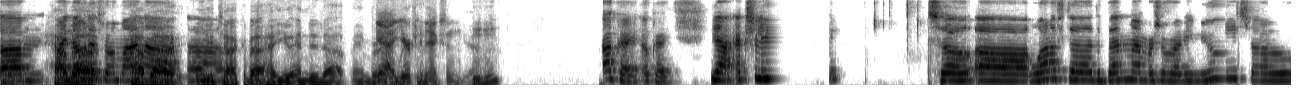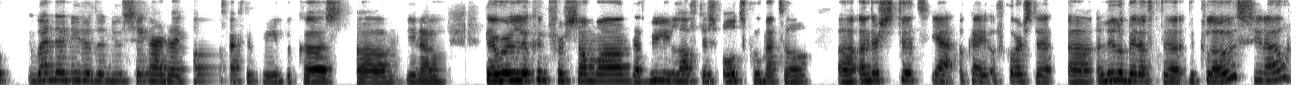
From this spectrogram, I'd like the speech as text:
Okay. um, How I know about that Romana. how about you uh, talk about how you ended up in Burning Yeah, your Witches? connection. Yeah. Mhm. Okay, okay. Yeah, actually, so uh, one of the, the band members already knew me. So when they needed a new singer, they contacted me because, um, you know, they were looking for someone that really loved this old school metal, uh, understood, yeah, okay, of course, the uh, a little bit of the, the clothes, you know,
